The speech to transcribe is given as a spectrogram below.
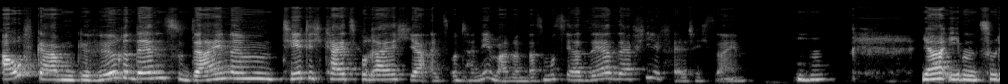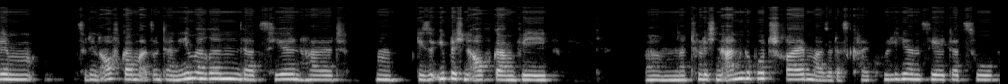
Aufgaben gehören denn zu deinem Tätigkeitsbereich ja als Unternehmerin? Das muss ja sehr, sehr vielfältig sein. Mhm. Ja, eben zu, dem, zu den Aufgaben als Unternehmerin, da zählen halt hm, diese üblichen Aufgaben wie ähm, natürlich ein Angebot schreiben, also das Kalkulieren zählt dazu,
